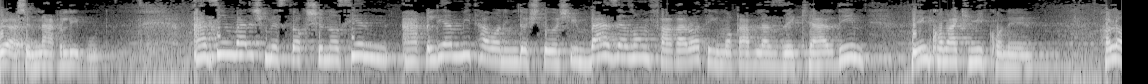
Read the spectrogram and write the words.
ببخشید نقلی بود. از این ورش مصداق شناسی عقلی هم می‌توانیم داشته باشیم. بعضی از اون فقراتی که ما قبل از ذکر کردیم به این کمک می‌کنه. حالا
